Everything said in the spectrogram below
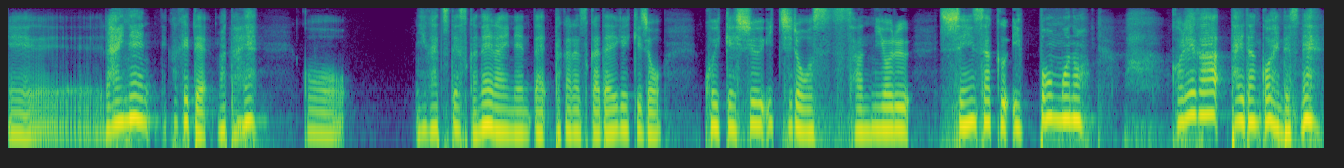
えー、来年にかけて、またね、こう、2月ですかね、来年、大宝塚大劇場、小池修一郎さんによる新作一本物。これが対談公演ですね。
